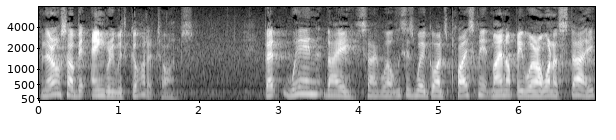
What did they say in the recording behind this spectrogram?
and they're also a bit angry with God at times. But when they say, Well, this is where God's placed me, it may not be where I want to stay,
